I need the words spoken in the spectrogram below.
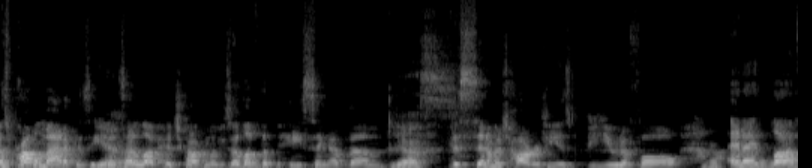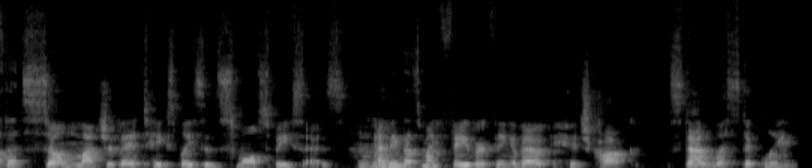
As problematic as he is, Yeah. I love Hitchcock movies. I love the pacing of them. Yes. The cinematography is beautiful. Yeah. And I love that so much of it takes place in small spaces. Mhm. I think that's my favorite thing about Hitchcock stylistically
